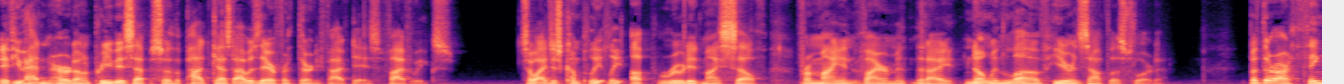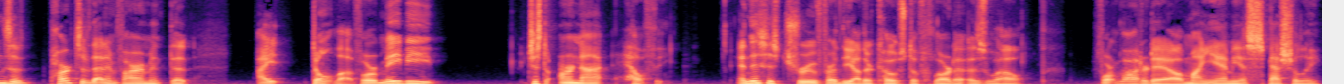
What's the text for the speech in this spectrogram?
If you hadn't heard on a previous episode of the podcast, I was there for 35 days, five weeks. So I just completely uprooted myself from my environment that I know and love here in Southwest Florida. But there are things of parts of that environment that I don't love, or maybe just are not healthy. And this is true for the other coast of Florida as well. Fort Lauderdale, Miami, especially.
